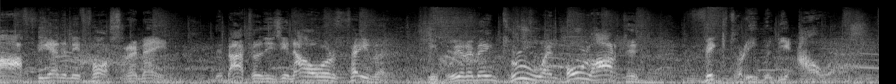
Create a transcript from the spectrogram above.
Half the enemy force remain. The battle is in our favor. If we remain true and wholehearted, victory will be ours.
